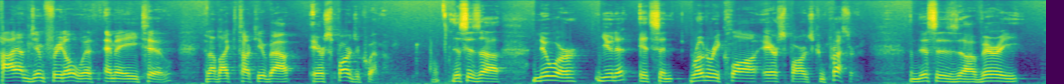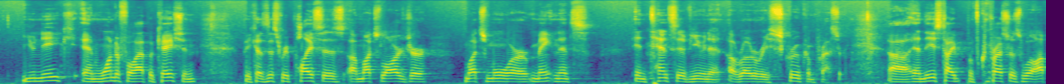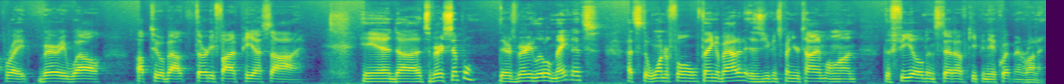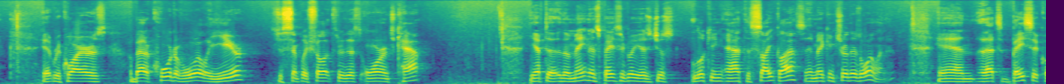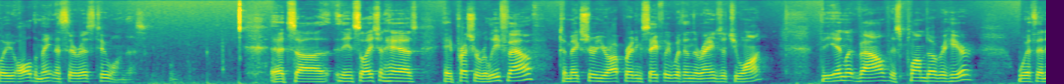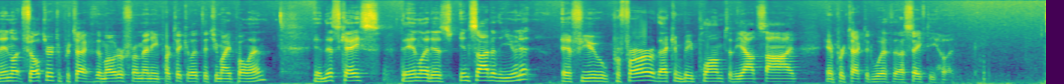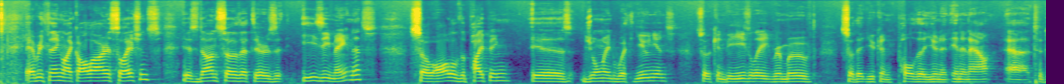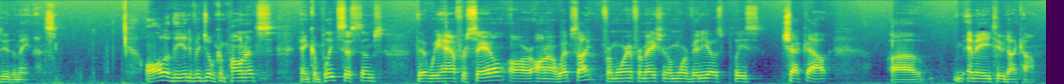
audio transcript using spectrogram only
Hi, I'm Jim Friedel with MAE2, and I'd like to talk to you about air sparge equipment. This is a newer unit. It's a rotary claw air sparge compressor. And this is a very unique and wonderful application because this replaces a much larger, much more maintenance intensive unit, a rotary screw compressor. Uh, and these type of compressors will operate very well up to about 35 psi. And uh, it's very simple. There's very little maintenance. That's the wonderful thing about it is you can spend your time on the field instead of keeping the equipment running. It requires about a quart of oil a year. Just simply fill it through this orange cap. You have to, the maintenance basically is just looking at the sight glass and making sure there's oil in it. And that's basically all the maintenance there is to on this. It's, uh, the installation has a pressure relief valve to make sure you're operating safely within the range that you want. The inlet valve is plumbed over here with an inlet filter to protect the motor from any particulate that you might pull in. In this case, the inlet is inside of the unit. If you prefer, that can be plumbed to the outside and protected with a safety hood. Everything, like all our installations, is done so that there's easy maintenance. So all of the piping is joined with unions so it can be easily removed so that you can pull the unit in and out uh, to do the maintenance. All of the individual components and complete systems that we have for sale are on our website. For more information or more videos, please check out uh, mae2.com.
